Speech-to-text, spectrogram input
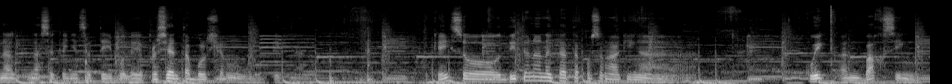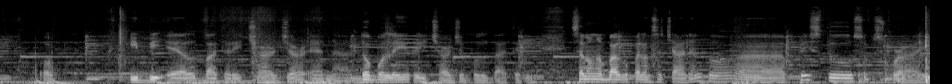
na nasa kanya sa table eh, presentable siyang tignan. Okay, so dito na nagtatapos ang aking uh, quick unboxing of EBL battery charger and uh, AA rechargeable battery. Sa mga bago pa lang sa channel ko, uh, please to subscribe.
